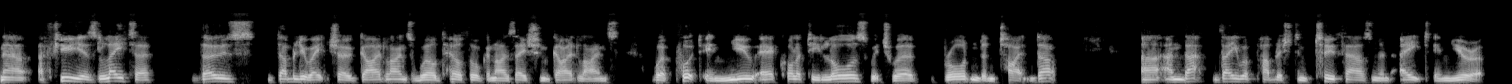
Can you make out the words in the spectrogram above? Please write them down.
Now, a few years later, those WHO guidelines, World Health Organization guidelines, were put in new air quality laws, which were broadened and tightened up. Uh, and that they were published in 2008 in Europe.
